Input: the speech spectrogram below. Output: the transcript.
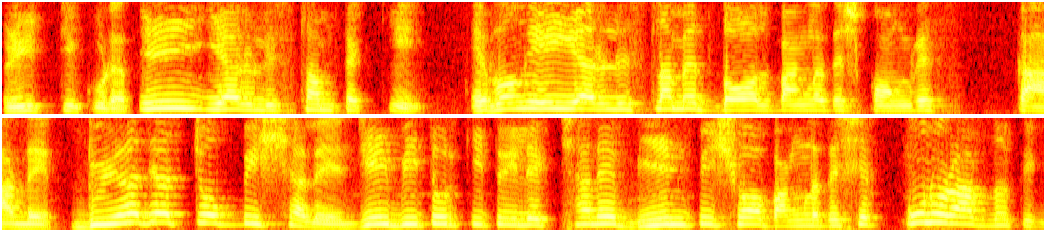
রিটটি করে এই ইয়ারুল ইসলামটা কে? এবং এই ইয়ারুল ইসলামের দল বাংলাদেশ কংগ্রেস কার্ডের দুই সালে যে বিতর্কিত ইলেকশনে বিএনপি সহ বাংলাদেশের কোনো রাজনৈতিক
